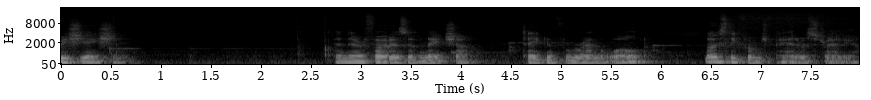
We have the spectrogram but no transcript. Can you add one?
Appreciation. And there are photos of nature taken from around the world, mostly from Japan and Australia.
